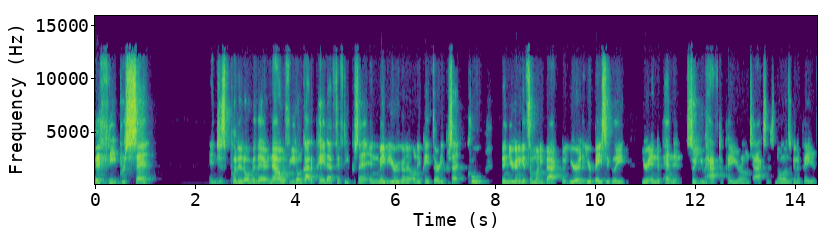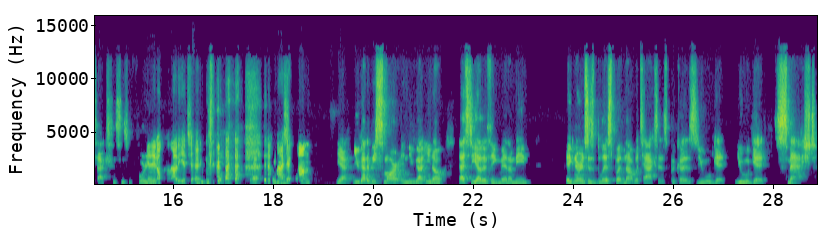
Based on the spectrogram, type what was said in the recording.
Fifty percent, and just put it over there. Now, if you don't got to pay that fifty percent, and maybe you're gonna only pay thirty percent, cool. Then you're gonna get some money back. But you're you're basically you're independent, so you have to pay your own taxes. No one's gonna pay your taxes for you. And they don't come out of your check. yeah. Um, yeah, you got to be smart, and you got you know that's the other thing, man. I mean, ignorance is bliss, but not with taxes because you will get you will get smashed.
